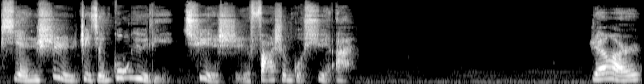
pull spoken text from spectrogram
显示这间公寓里确实发生过血案。然而，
